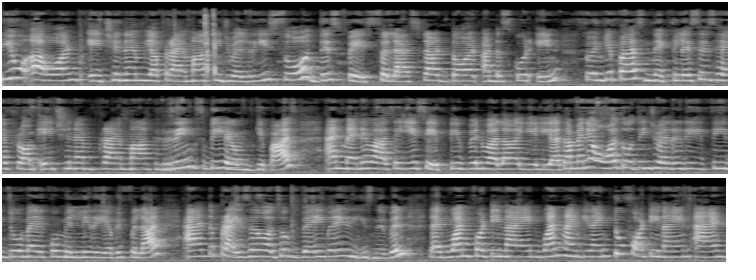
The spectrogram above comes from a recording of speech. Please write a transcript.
you want H and M या प्राइमा की jewellery so this page Solasta dot underscore in so इनके पास नेकलेसेस है from H and M Primark rings भी है उनके पास. एंड मैंने वहाँ से ये सेफ्टी पिन वाला ये लिया था. मैंने और दो तीन ज्वेलरी ली थी जो मेरे को मिल नहीं रही अभी फ़िलहाल. एंड द प्राइस है also very very reasonable like one forty nine one ninety nine two forty nine and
